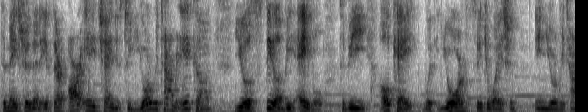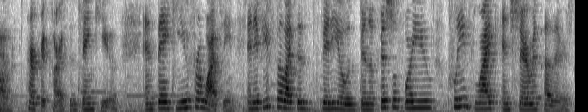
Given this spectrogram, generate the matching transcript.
to make sure that if there are any changes to your retirement income, you'll still be able to be okay with your situation in your retirement. Perfect, Carson. Thank you. And thank you for watching. And if you feel like this video is beneficial for you, please like and share with others.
